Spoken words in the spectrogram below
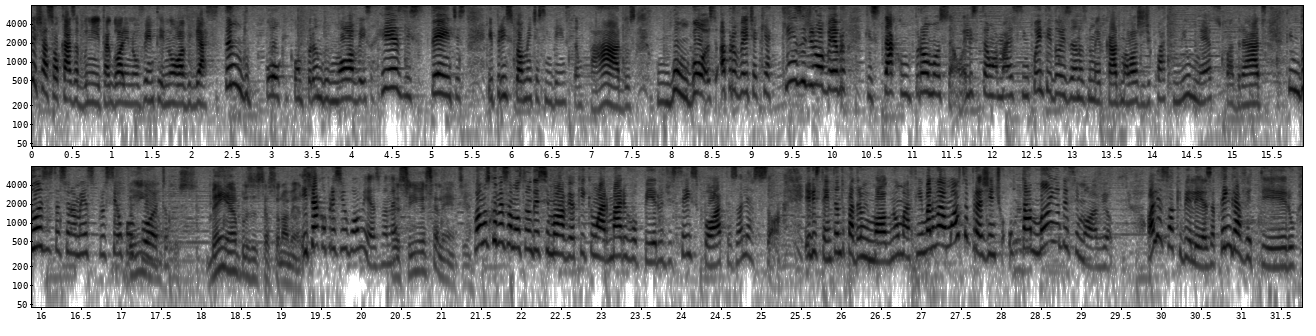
deixar sua casa bonita agora em 99, gastando pouco e comprando móveis resistentes e principalmente assim bem estampados, com bom gosto? Aproveite aqui a 15 de novembro que está com promoção. Eles estão há mais de 52 anos no mercado, uma loja de 4 mil metros quadrados, tem 12 estacionamentos para o seu conforto. Bem amplos, bem amplos estacionamentos. E tá com precinho bom mesmo, né? Precinho excelente. Vamos começar mostrando esse móvel aqui, que é um armário roupeiro de seis portas, olha só. Eles têm tanto padrão imóvel, marfim, mas não mostra pra gente o tamanho desse móvel. Olha só que beleza, tem gaveteiro.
